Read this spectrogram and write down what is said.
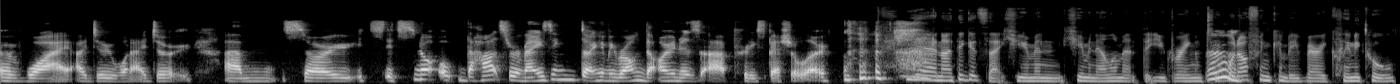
of why I do what I do. Um, so it's it's not the hearts are amazing. Don't get me wrong. The owners are pretty special though. yeah, and I think it's that human human element that you bring to mm. what often can be very clinical.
